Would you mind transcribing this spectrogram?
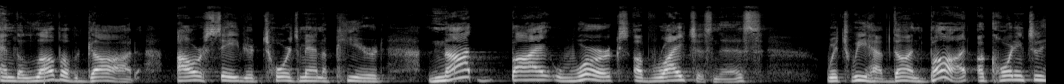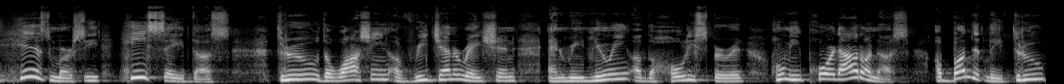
and the love of God, our Savior, towards man appeared, not by works of righteousness, which we have done, but according to his mercy, he saved us through the washing of regeneration and renewing of the Holy Spirit, whom he poured out on us abundantly through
